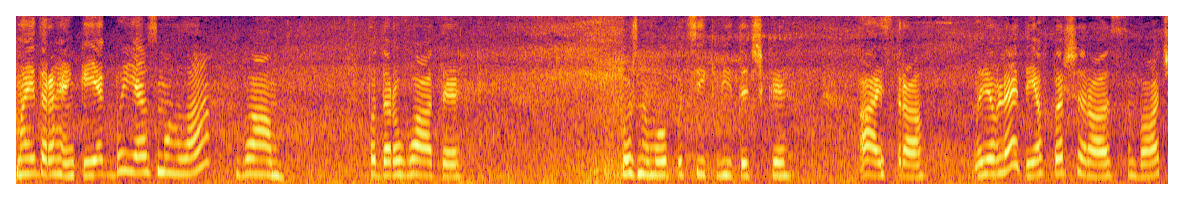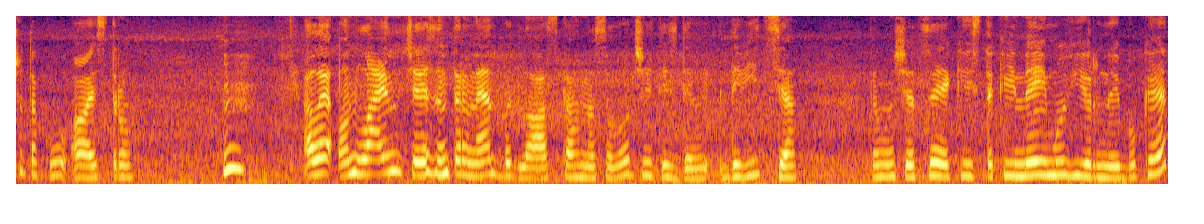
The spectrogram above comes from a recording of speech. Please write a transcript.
Мої дорогенькі, якби я змогла вам подарувати кожному по цій квіточки айстра. Уявляєте, я в перший раз бачу таку айстру. Але онлайн через інтернет, будь ласка, насолоджуйтесь, дивіться, тому що це якийсь такий неймовірний букет.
